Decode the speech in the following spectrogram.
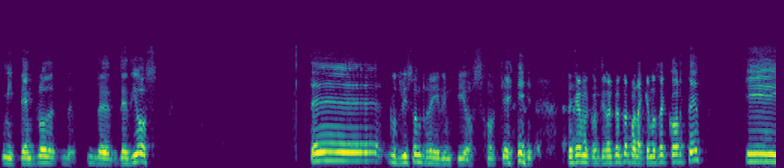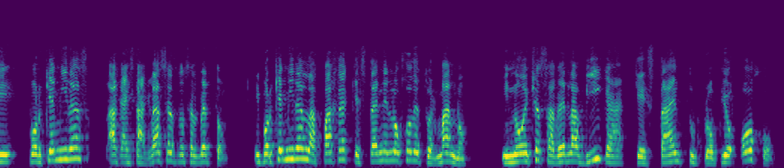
mi templo de, Dios. Eh, los vi sonreír impíos, ok. Déjame continuar con para que no se corte. ¿Y por qué miras? Acá está, gracias, José Alberto. ¿Y por qué miras la paja que está en el ojo de tu hermano y no echas a ver la viga que está en tu propio ojo?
